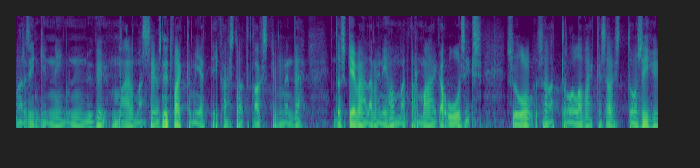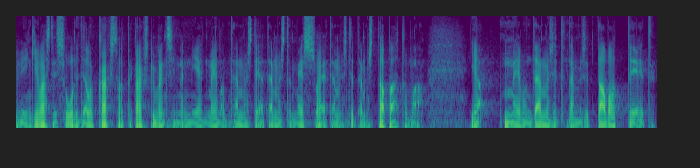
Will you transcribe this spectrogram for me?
varsinkin niin kuin nykymaailmassa, jos nyt vaikka miettii 2020, niin tuossa keväällä meni hommat varmaan aika uusiksi. Sul saattoi olla, vaikka se olisi tosi hyvin kivasti suunnitellut 2020 sinne niin, että meillä on tämmöistä ja tämmöistä messua ja tämmöistä ja tämmöistä tapahtumaa, ja meillä on tämmöiset ja tämmöiset tavoitteet,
